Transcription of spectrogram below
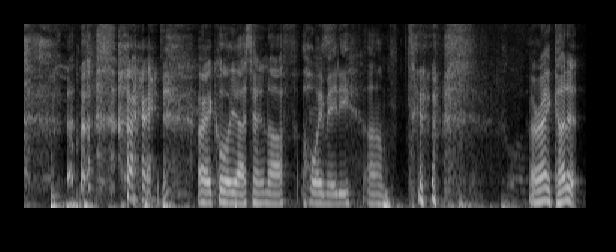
All right. All right. Cool. Yeah. Signing off. Ahoy, matey. Um. Cool. all right. Cut it.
